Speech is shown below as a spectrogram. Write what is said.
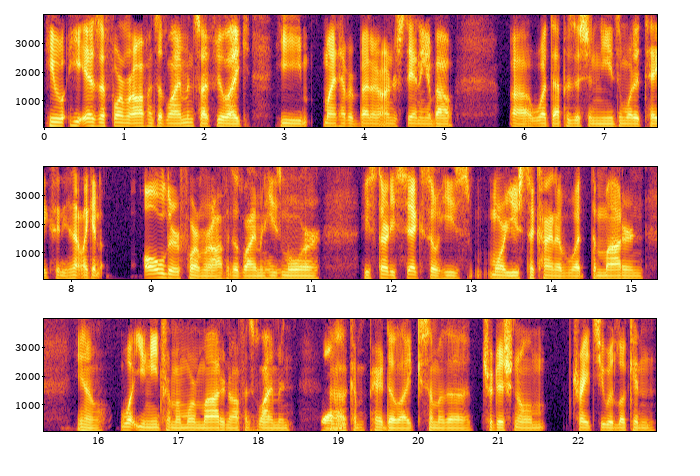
he he is a former offensive lineman, so I feel like he might have a better understanding about uh, what that position needs and what it takes. And he's not like an older former offensive lineman. He's more he's 36, so he's more used to kind of what the modern, you know, what you need from a more modern offensive lineman Yeah. uh, compared to like some of the traditional traits you would look in,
